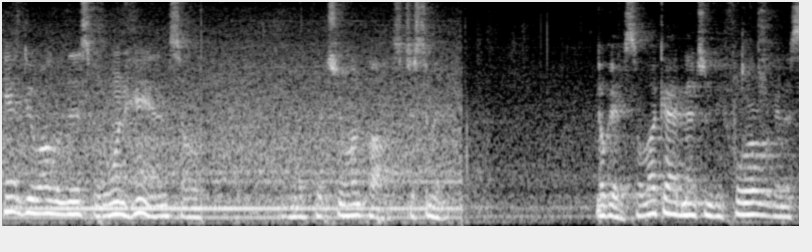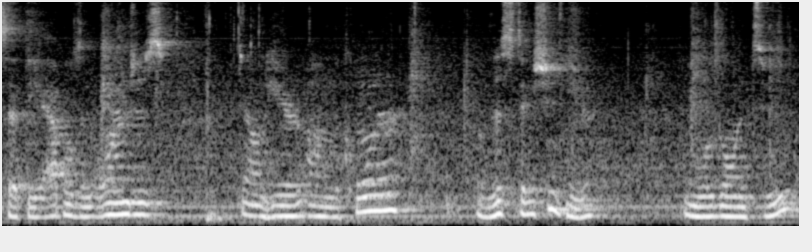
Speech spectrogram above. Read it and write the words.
can't do all of this with one hand, so I'm going to put you on pause just a minute. Okay, so like I had mentioned before, we're going to set the apples and oranges down here on the corner of this station here. And we're going to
